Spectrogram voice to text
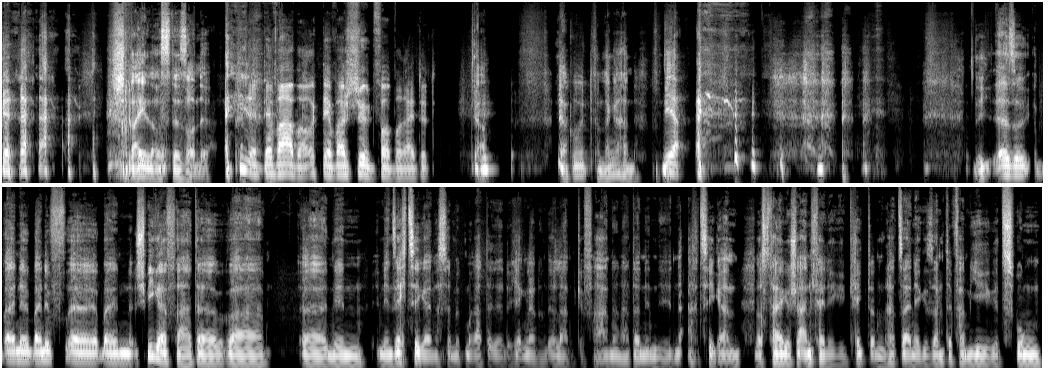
Schreil aus der Sonne. der war aber auch, der war schön vorbereitet. Ja. Ja. Gut. Von langer Hand. Ja. Also meine, meine, äh, mein Schwiegervater war äh, in, den, in den 60ern, ist er mit dem Rad äh, durch England und Irland gefahren und hat dann in den 80ern nostalgische Anfälle gekriegt und hat seine gesamte Familie gezwungen,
